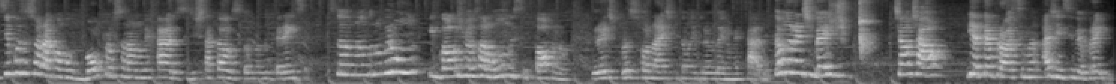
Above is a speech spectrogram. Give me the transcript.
e se posicionar como bom profissional no mercado, se destacando, se tornando referência, se tornando número um, igual os meus alunos se tornam grandes profissionais que estão entrando aí no mercado. Então, grandes beijos, tchau, tchau e até a próxima. A gente se vê por aí.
